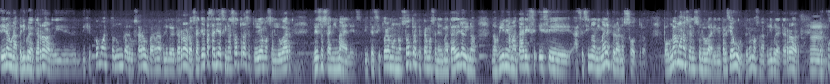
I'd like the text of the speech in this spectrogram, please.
Era una película de terror. Di- Dije, ¿cómo esto nunca lo usaron para una película de terror? O sea, ¿qué pasaría si nosotros estuviéramos en lugar de esos animales? ¿Viste? Si fuéramos nosotros que estamos en el matadero y nos, nos viene a matar ese, ese asesino de animales, pero a nosotros. Pongámonos en su lugar. Y me parecía, uh, tenemos una película de terror. Mm.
